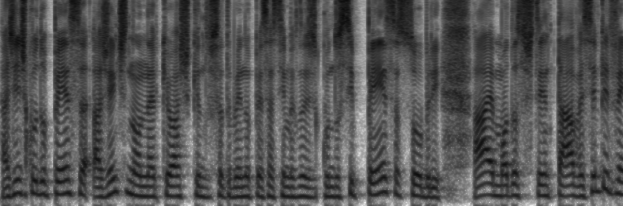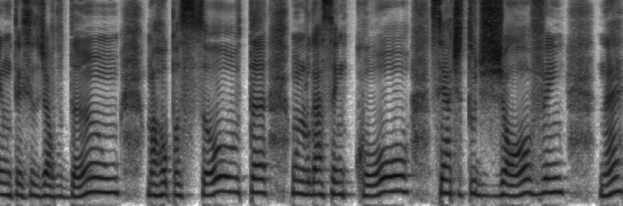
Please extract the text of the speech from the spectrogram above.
A gente quando pensa, a gente não, né? Porque eu acho que você também não pensa assim, mas quando se pensa sobre, ah, moda sustentável, sempre vem um tecido de algodão, uma roupa solta, um lugar sem cor, sem atitude jovem, né?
